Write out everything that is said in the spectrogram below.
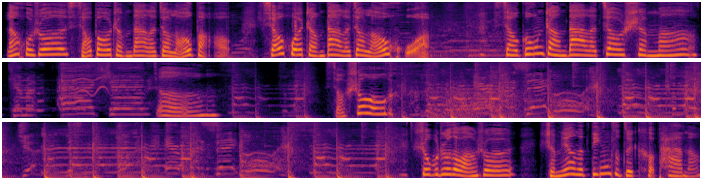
老虎说：“小宝长大了叫老宝，小伙长大了叫老火，小公长大了叫什么？叫小瘦。”收不住的王说：“什么样的钉子最可怕呢？”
